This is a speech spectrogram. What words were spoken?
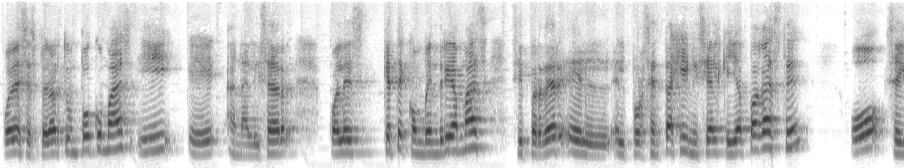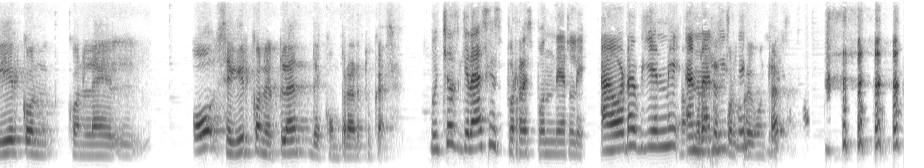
puedes esperarte un poco más y eh, analizar cuál es, qué te convendría más, si perder el, porcentaje inicial que ya pagaste o seguir con, con el, o seguir con el plan de comprar tu casa. Muchas gracias por responderle. Ahora viene Ana Gracias por preguntar.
